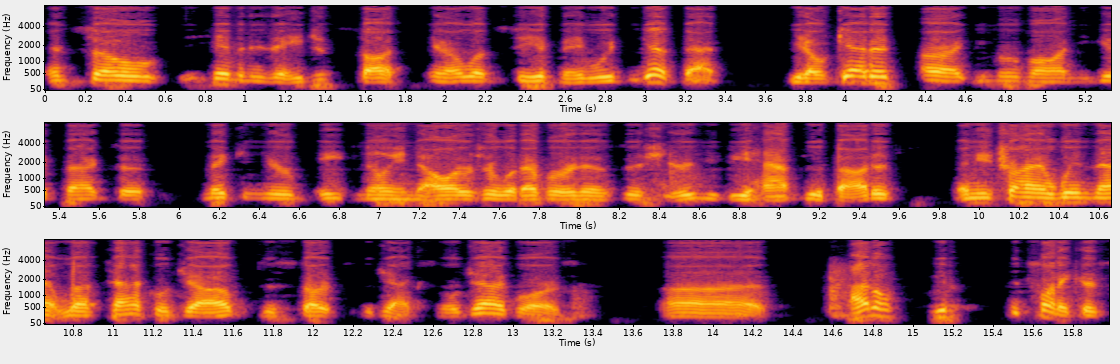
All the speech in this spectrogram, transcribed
and so him and his agents thought, you know, let's see if maybe we can get that. You don't get it. All right, you move on. You get back to making your eight million dollars or whatever it is this year. You'd be happy about it and you try and win that left tackle job to start the Jacksonville Jaguars. Uh, I don't. You know, it's funny because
